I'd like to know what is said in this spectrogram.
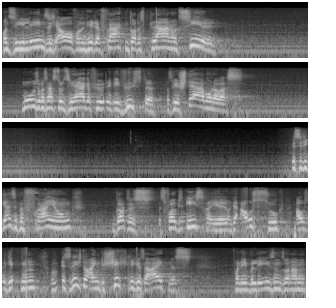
Und sie lehnten sich auf und hinterfragten Gottes Plan und Ziel. Mose, was hast du uns hergeführt in die Wüste? Dass wir sterben oder was? Wisst ihr, die ganze Befreiung Gottes, des Volkes Israel und der Auszug aus Ägypten ist nicht nur ein geschichtliches Ereignis, von dem wir lesen, sondern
